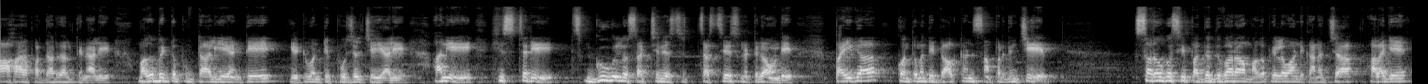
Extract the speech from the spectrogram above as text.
ఆహార పదార్థాలు తినాలి? మగబిడ్డ పుట్టాలి అంటే ఎటువంటి పూజలు చేయాలి? అని హిస్టరీ గూగుల్లో సెర్చ్ చేసి- సెర్చ్ చేసినట్టుగా ఉంది. పైగా కొంతమంది డాక్టర్ని సంప్రదించి సరోగసి పద్ధతి ద్వారా మగపిల్లవాడిని కనొచ్చా? అలాగే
